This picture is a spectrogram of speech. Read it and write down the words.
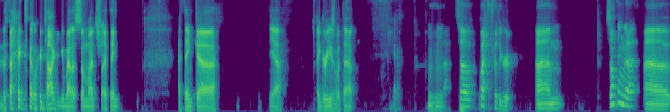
The fact that we're talking about it so much, I think, I think, uh, yeah, agrees with that. Mm-hmm. So, question for the group: um, something that uh,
